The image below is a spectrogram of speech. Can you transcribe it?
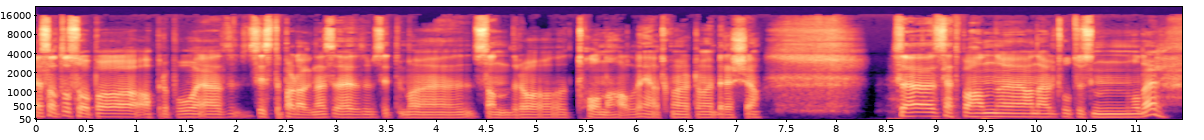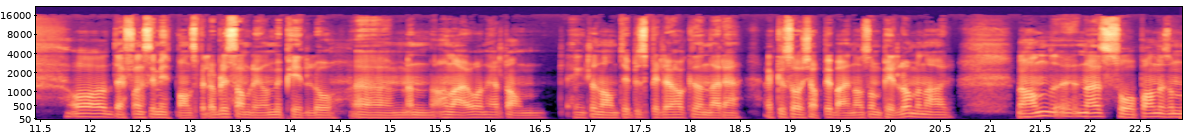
Jeg satt og så på, apropos, jeg, siste par dagene jeg sitter med Sandro og Tånehalli, jeg vet ikke om du har hørt om Brescia. Så jeg har sett på han, han er vel 2000-modell, og defensiv midtbanespiller. Blir sammenlignet med Pillo, uh, men han er jo en helt annen egentlig en annen type spiller. Har ikke den der, er ikke så kjapp i beina som Pillo, men, er, men han, når jeg så på han liksom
